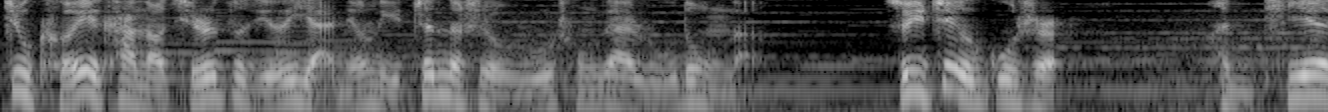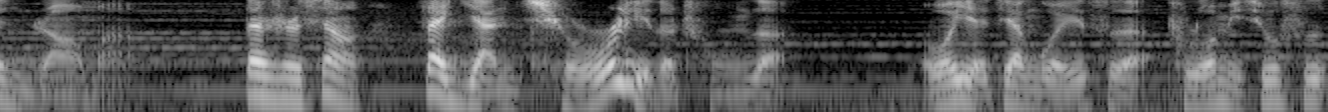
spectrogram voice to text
就可以看到，其实自己的眼睛里真的是有蠕虫在蠕动的。所以这个故事很贴，你知道吗？但是像在眼球里的虫子，我也见过一次。普罗米修斯，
